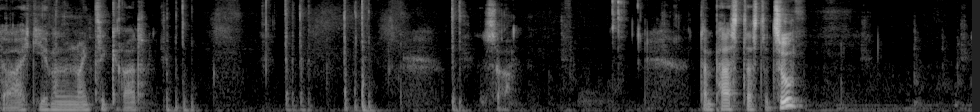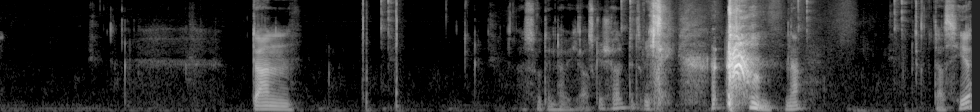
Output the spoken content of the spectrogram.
Ja, ich gehe mal 90 Grad. So. Dann passt das dazu. Dann, so den habe ich ausgeschaltet, richtig. Na, das hier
